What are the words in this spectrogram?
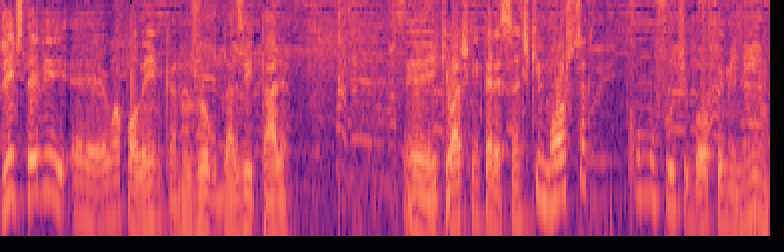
Gente, teve é, uma polêmica no jogo Brasil e Itália, é, que eu acho que é interessante, que mostra como o futebol feminino.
